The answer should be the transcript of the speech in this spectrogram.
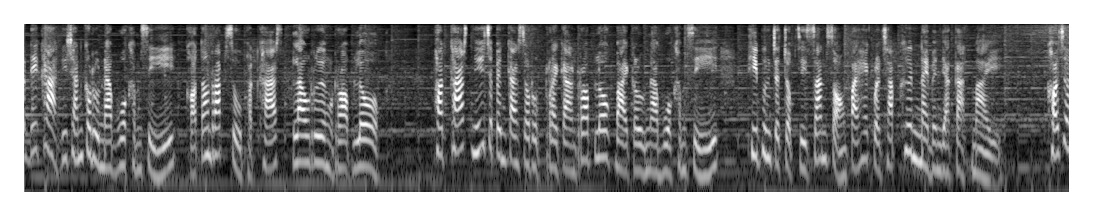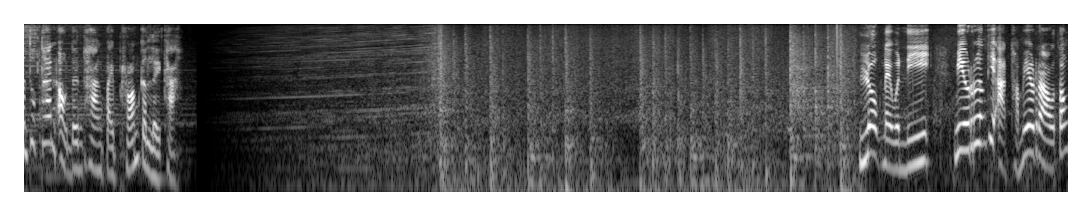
ัสดีค่ะ ดิฉันกรุณาบัวคำศรีขอต้อนรับสู่พอดแคสต์เล่าเรื่องรอบโลก พอดแคสต์นี้จะเป็นการสรุปรายการรอบโลกบายกรุณาบัวคำศรีที่เพิ่งจะจบซีซั่น2 ไปให้กระชับขึ้นในบรรยากาศใหม่ ขอเชิญทุกท่านออกเดินทางไปพร้อมกันเลยค่ะ โลกในวันนี้มีเรื่องที่อาจทำให้เราต้อง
